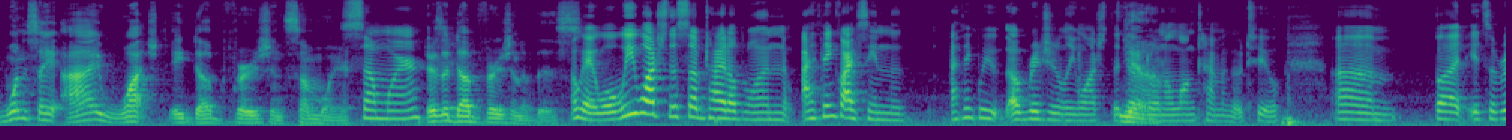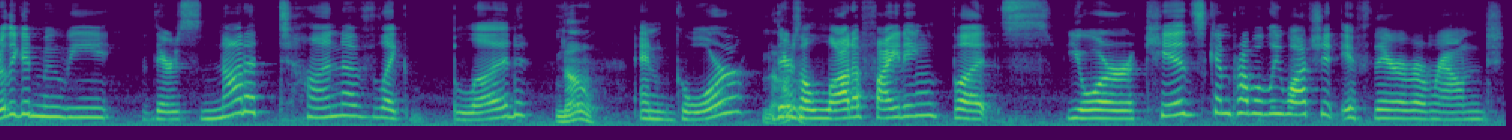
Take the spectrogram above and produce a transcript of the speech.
want to say I watched a dubbed version somewhere. somewhere. There's a dubbed version of this. Okay, well, we watched the subtitled one. I think I've seen the. I think we originally watched the dubbed Yeah. one a long time ago too. Um, but it's a really good movie. There's not a ton of like blood No. And gore. No. There's a lot of fighting, but your kids can probably watch it if they're around.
